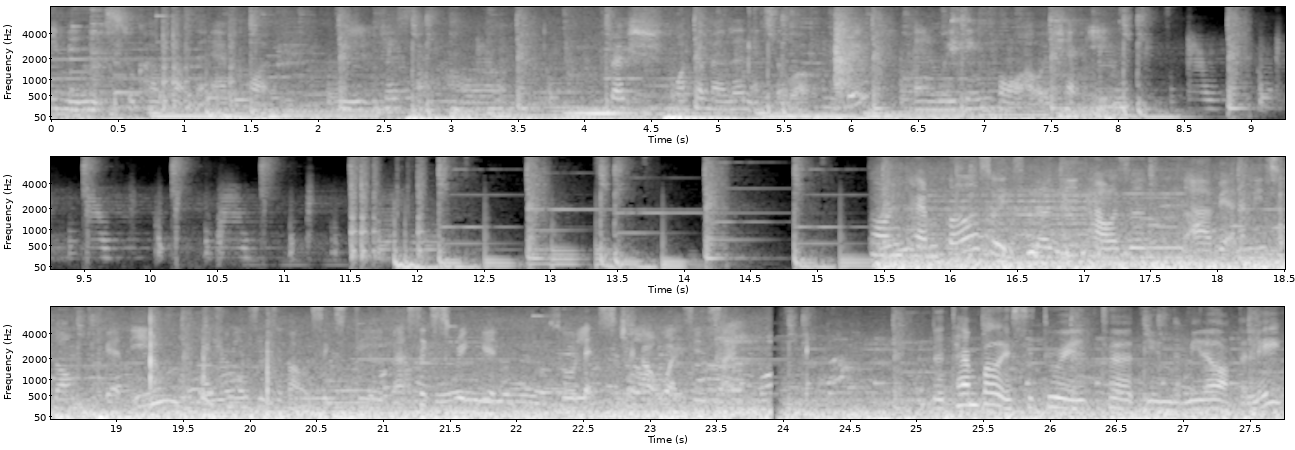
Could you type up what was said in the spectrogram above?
Uh, it takes about 40 minutes to come from the airport. We just have our fresh watermelon as a welcome drink and waiting for our check-in. temple, so it's 30,000 uh, Vietnamese dong to get in, which means it's about 60, uh, 6 ringgit. So let's check out inside. The temple is situated in the middle of the lake,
